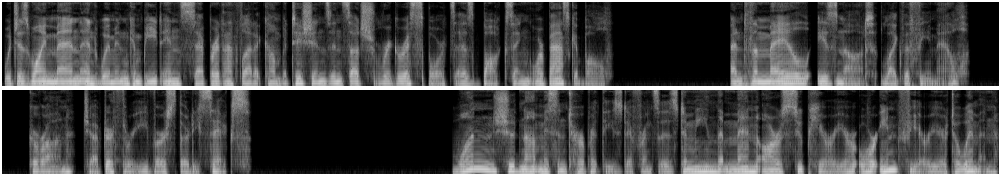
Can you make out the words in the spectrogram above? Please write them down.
which is why men and women compete in separate athletic competitions in such rigorous sports as boxing or basketball. And the male is not like the female. Quran chapter 3 verse 36. One should not misinterpret these differences to mean that men are superior or inferior to women.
